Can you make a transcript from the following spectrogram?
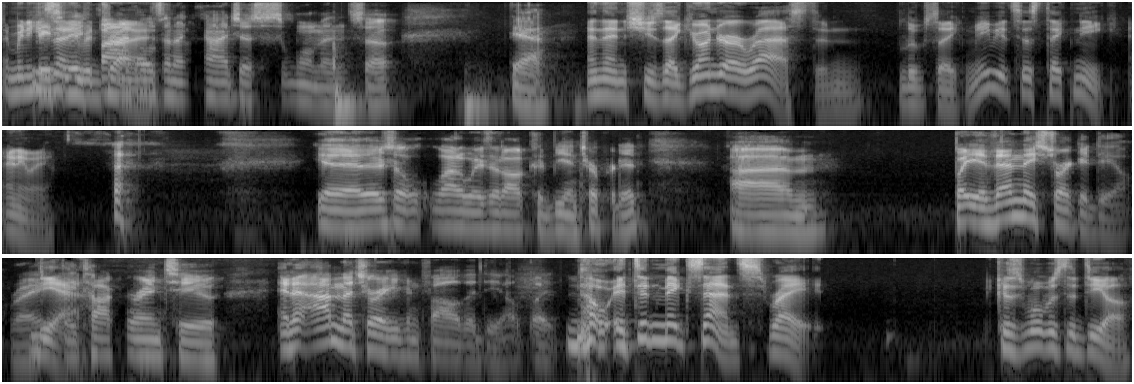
I mean, he's not even trying. an unconscious woman. So, yeah. And then she's like, "You're under arrest," and Luke's like, "Maybe it's his technique." Anyway, Yeah, there's a lot of ways that all could be interpreted. Um, but yeah, then they strike a deal, right? Yeah. They talk her into, and I'm not sure I even follow the deal, but no, it didn't make sense, right? Because what was the deal?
